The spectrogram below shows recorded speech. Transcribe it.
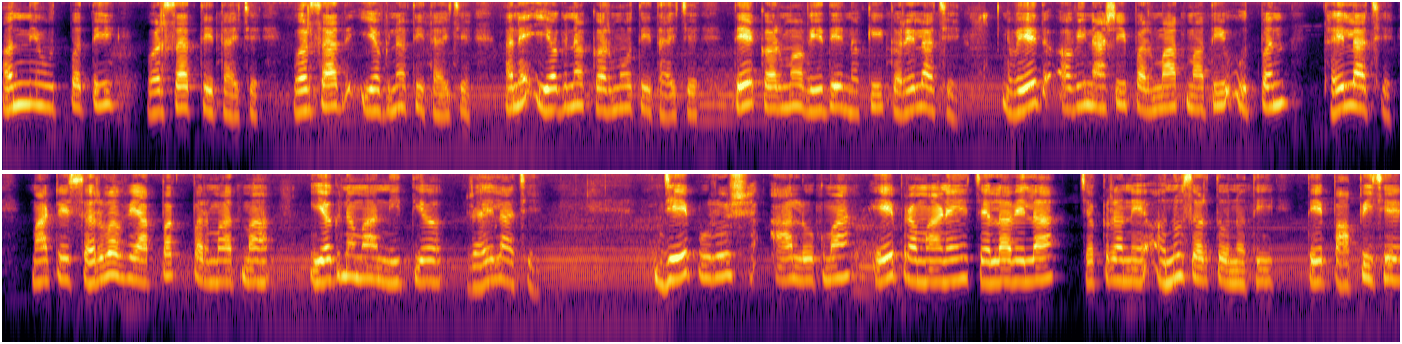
અન્નની ઉત્પત્તિ વરસાદથી થાય છે. વરસાદ યજ્ઞથી થાય છે અને યજ્ઞ કર્મોથી થાય છે. તે કર્મ વેદે નક્કી કરેલા છે. વેદ અવિનાશી પરમાત્માથી ઉત્પન્ન થયેલા છે. માટે સર્વવ્યાપક પરમાત્મા યજ્ઞમાં નિત્ય રહેલા છે. જે પુરુષ આ લોકમાં એ પ્રમાણે ચલાવેલા ચક્રને અનુસરતો નથી, તે પાપી છે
